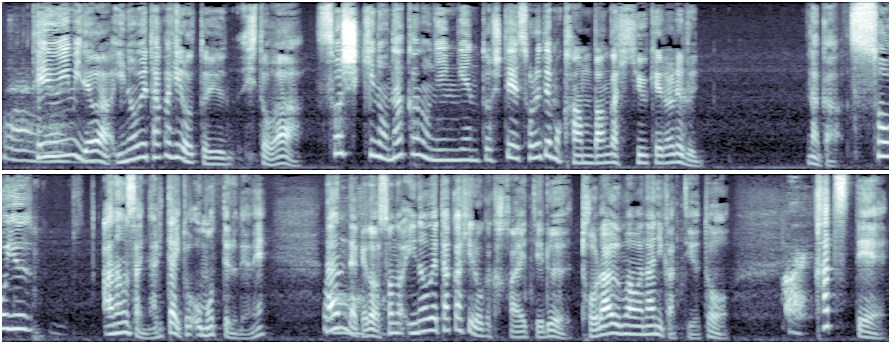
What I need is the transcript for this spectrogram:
っていう意味では、井上貴博という人は、組織の中の人間として、それでも看板が引き受けられる、なんか、そういうアナウンサーになりたいと思ってるんだよね。なんだけど、その井上貴博が抱えているトラウマは何かっていうと、はい。かつて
